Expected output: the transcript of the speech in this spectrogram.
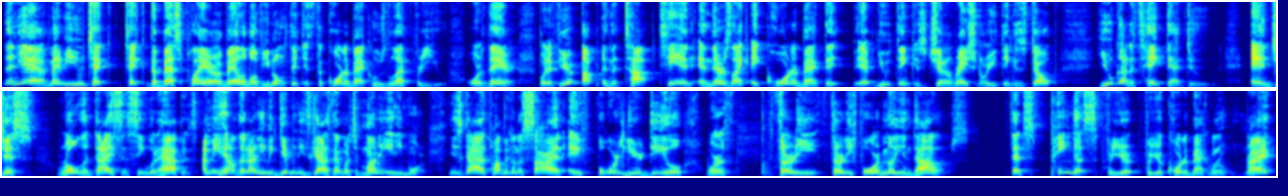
then yeah, maybe you take take the best player available if you don't think it's the quarterback who's left for you or there. But if you're up in the top 10 and there's like a quarterback that, that you think is generational or you think is dope, you got to take that dude and just roll the dice and see what happens. I mean, hell, they're not even giving these guys that much money anymore. These guys probably going to sign a four-year deal worth 30, 34 million dollars. That's peanuts for your for your quarterback room, right?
